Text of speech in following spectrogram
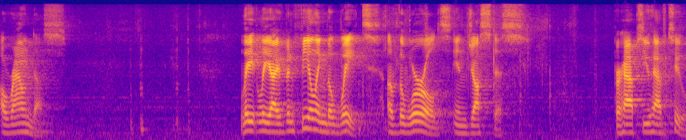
around us. Lately, I've been feeling the weight of the world's injustice. Perhaps you have too.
